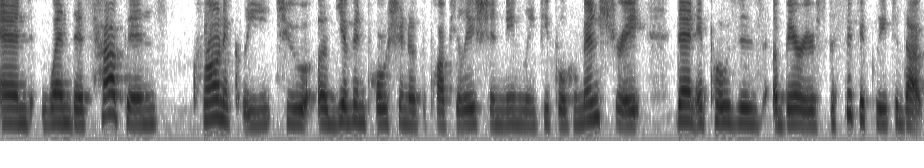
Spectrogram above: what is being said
And when this happens chronically to a given portion of the population, namely people who menstruate, then it poses a barrier specifically to that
